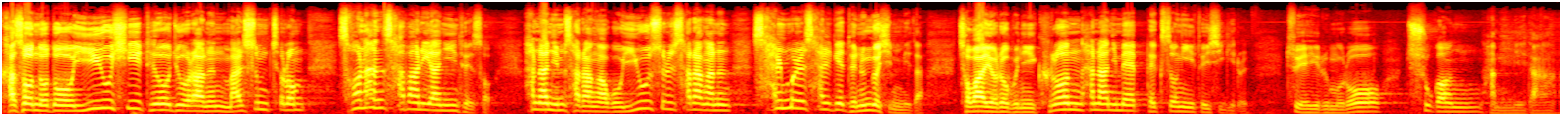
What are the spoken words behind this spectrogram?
가서 너도 이웃이 되어주라는 말씀처럼 선한 사마리안이 돼서 하나님 사랑하고 이웃을 사랑하는 삶을 살게 되는 것입니다. 저와 여러분이 그런 하나님의 백성이 되시기를 주의 이름으로 축원합니다.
